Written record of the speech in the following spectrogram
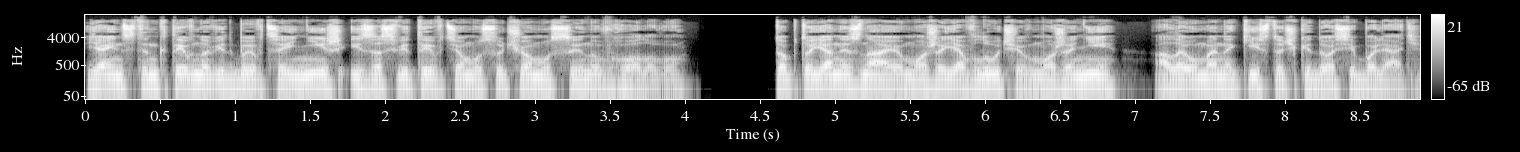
Я інстинктивно відбив цей ніж і засвітив цьому сучому сину в голову. Тобто я не знаю, може я влучив, може ні, але у мене кісточки досі болять.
